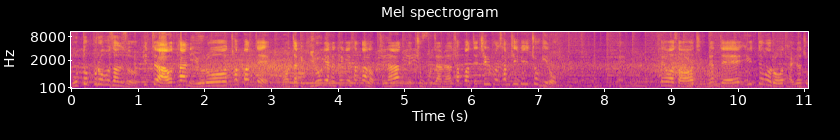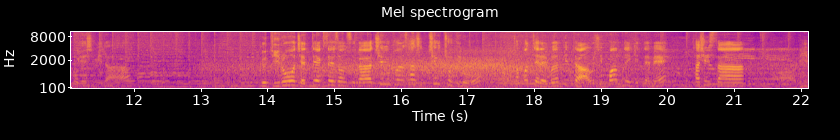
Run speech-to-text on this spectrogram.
모토프로브 선수 피트 아웃한 이후로 첫 번째 뭐 어차피 기록에는 크게 상관없지만 대충 보자면 첫 번째 7분 31초 기록 네, 세워서 지금 현재 1등으로 달려주고 계십니다. 그 뒤로 ZXL 선수가 7분 47초 기록 첫 번째 랩은 피트 아웃이 포함되어 있기 때문에 사실상 어, 리...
